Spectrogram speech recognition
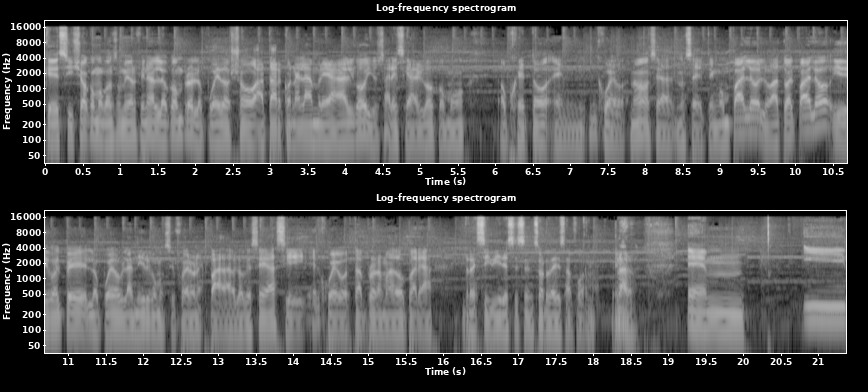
que si yo como consumidor final lo compro, lo puedo yo atar con alambre a algo y usar ese algo como objeto en juegos, ¿no? O sea, no sé, tengo un palo, lo ato al palo y de golpe lo puedo blandir como si fuera una espada o lo que sea, si el juego está programado para recibir ese sensor de esa forma. Claro. Em, y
